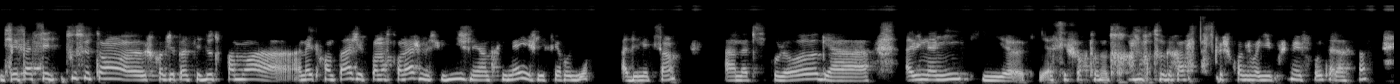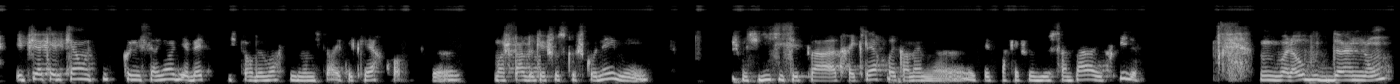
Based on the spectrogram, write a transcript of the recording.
j'ai passé tout ce temps, euh, je crois que j'ai passé deux, trois mois à, à, mettre en page, et pendant ce temps-là, je me suis dit, je l'ai imprimé et je l'ai fait relire à des médecins à ma psychologue, à, à une amie qui, euh, qui est assez forte en, orthographe parce que je crois que je voyais plus mes fautes à la fin. Et puis à quelqu'un aussi qui connaissait rien au diabète, histoire de voir si mon histoire était claire, quoi. moi, je parle de quelque chose que je connais, mais je me suis dit si c'est pas très clair, faudrait quand même euh, essayer de faire quelque chose de sympa et fluide. Donc voilà, au bout d'un an,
